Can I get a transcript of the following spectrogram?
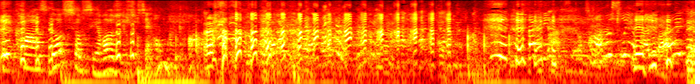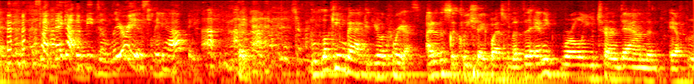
because those sociologists are saying, "Oh my God." I mean, honestly, am I right? It's like they got to be deliriously happy. Looking back at your career, I know this is a cliche question, but is any role you turned down that after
